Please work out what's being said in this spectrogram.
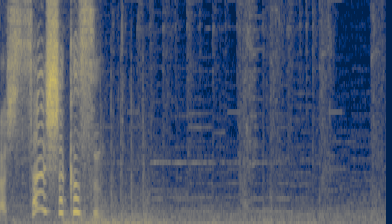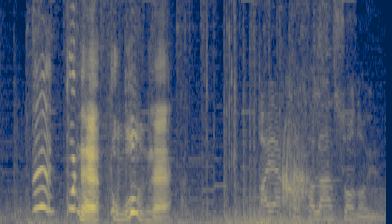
Ya sen şakasın. Ne? Bu ne? Bu, bu ne? Ayakta kalan son oyuncu.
